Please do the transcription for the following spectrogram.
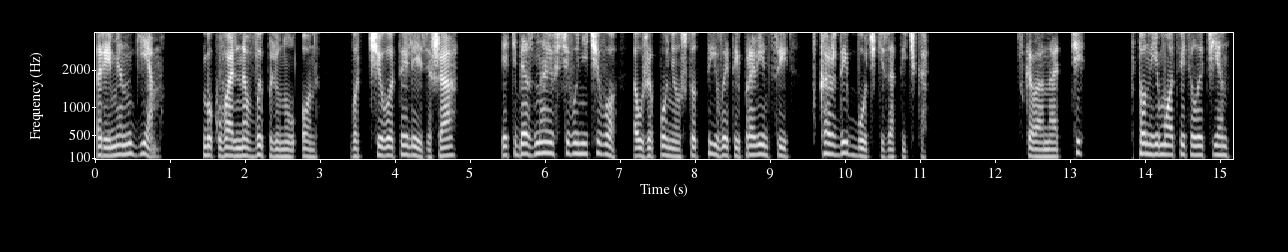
«Ременгем!» — буквально выплюнул он. «Вот чего ты лезешь, а? Я тебя знаю всего ничего, а уже понял, что ты в этой провинции в каждой бочке затычка». «Скаванатти?» — в тон ему ответил Этьен.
